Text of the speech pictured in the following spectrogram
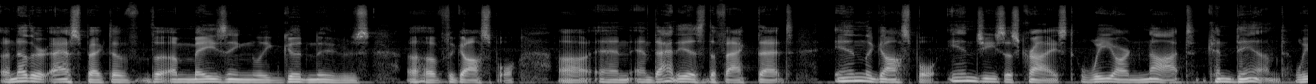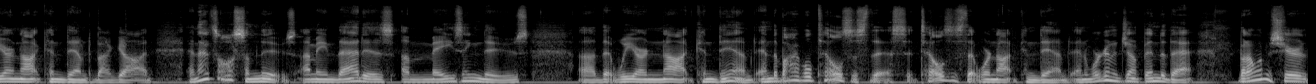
another aspect of the amazingly good news of the gospel uh, and and that is the fact that in the gospel, in Jesus Christ, we are not condemned. We are not condemned by God. And that's awesome news. I mean, that is amazing news uh, that we are not condemned. And the Bible tells us this it tells us that we're not condemned. And we're going to jump into that. But I want to share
